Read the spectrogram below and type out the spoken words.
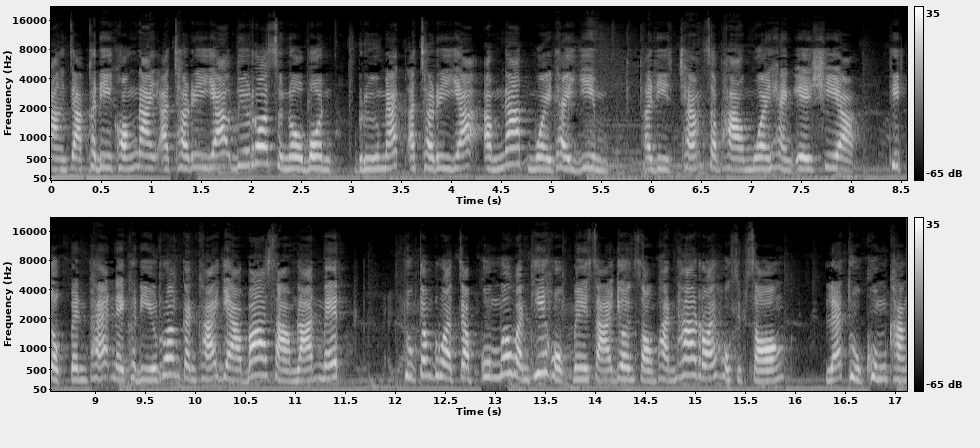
ต่างจากคดีของนายอัจฉริยะวิโรจน์สุโนบล หรือแม็กอัจฉริยะอำนาจมวยไทยยิม อดีตแชมป์สภามวยแห่งเอเชีย ที่ตกเป็นแพะในคดีร่วมกันค้ายาบ้า 3 ล้านเม็ดถูกตำรวจจับกุมเมื่อวันที่ 6 เมษายน 2562 และถูกคุมขัง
